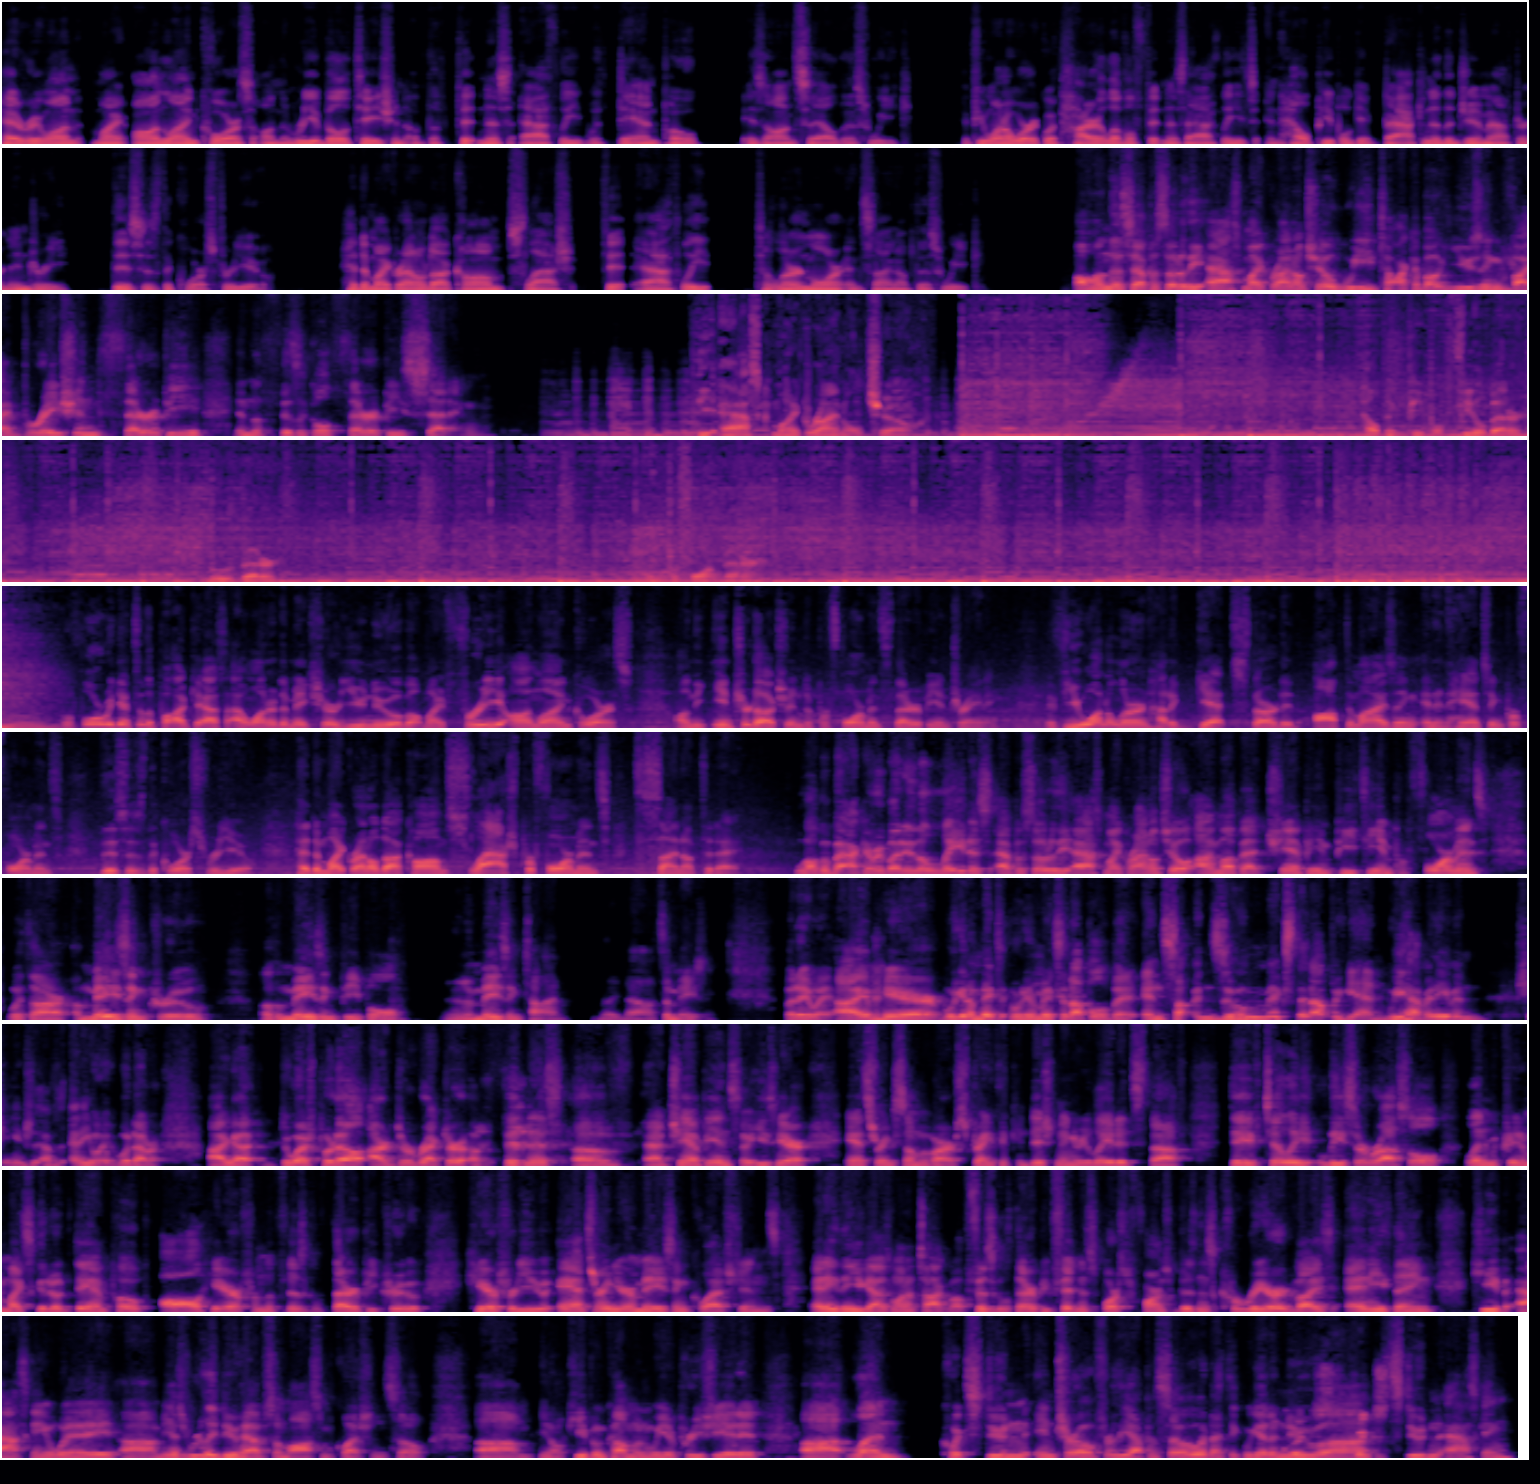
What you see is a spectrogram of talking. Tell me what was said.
Hey everyone, my online course on the rehabilitation of the fitness athlete with Dan Pope is on sale this week. If you want to work with higher level fitness athletes and help people get back into the gym after an injury, this is the course for you. Head to mikereinold.com slash fit athlete to learn more and sign up this week. On this episode of the Ask Mike Reinold Show, we talk about using vibration therapy in the physical therapy setting. The Ask Mike Reinold Show. Helping people feel better, move better, and perform better. Before we get to the podcast, I wanted to make sure you knew about my free online course on the introduction to performance therapy and training. If you want to learn how to get started optimizing and enhancing performance, this is the course for you. Head to mikereinold.com slash performance to sign up today. Welcome back, everybody, to the latest episode of the Ask Mike Reinold Show. I'm up at Champion PT and Performance with our amazing crew of amazing people an amazing time right now. It's amazing. But anyway, I am here. We're gonna mix. We're gonna mix it up a little bit, and, so, and Zoom mixed it up again. We haven't even changed that. Anyway, whatever. I got Dewesh Podell, our director of fitness of at Champion. So he's here answering some of our strength and conditioning related stuff. Dave Tilley, Lisa Russell, Lenny Macrina, Mike Scudo, Dan Pope, all here from the physical therapy crew, here for you, answering your amazing questions. Anything you guys want to talk about, physical therapy, fitness, sports performance, business, career advice, anything, keep asking away. Um, you guys really do have some awesome questions. So, um, you know, keep them coming. We appreciate it. Uh, Len, quick student intro for the episode. I think we got a new quick, uh, quick. student asking.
